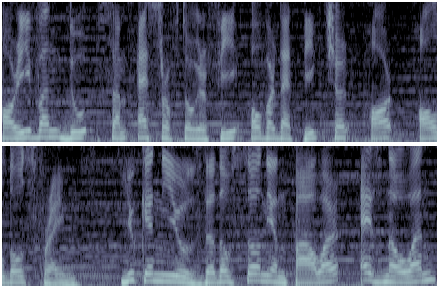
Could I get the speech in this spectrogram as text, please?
or even do some astrophotography over that picture or all those frames. You can use the Dobsonian power as no one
